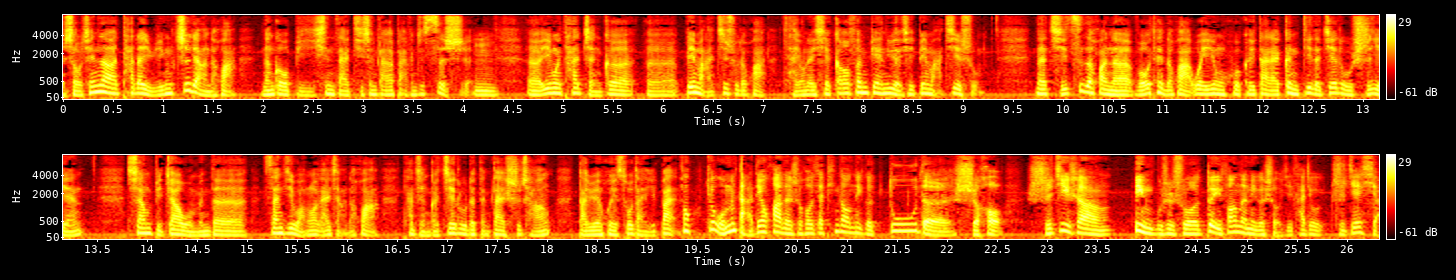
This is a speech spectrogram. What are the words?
首先呢，它的语音质量的话，能够比现在提升大概百分之四十。嗯，呃，因为它整个呃编码技术的话，采用了一些高分辨率的一些编码技术。那其次的话呢，VoLTE 的话为用户可以带来更低的接入时延。相比较我们的三 G 网络来讲的话，它整个接入的等待时长大约会缩短一半。哦，就我们打电话的时候，在听到那个嘟的时候，实际上。并不是说对方的那个手机它就直接响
